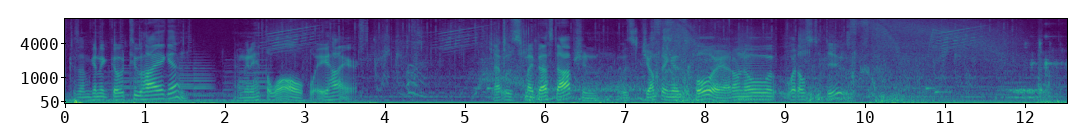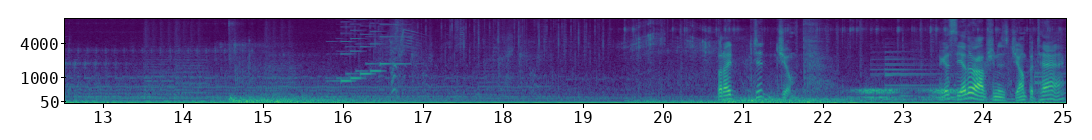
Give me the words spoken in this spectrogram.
because I'm going to go too high again. I'm to hit the wall way higher. That was my best option, was jumping as a boy. I don't know what else to do. But I did jump. I guess the other option is jump attack.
